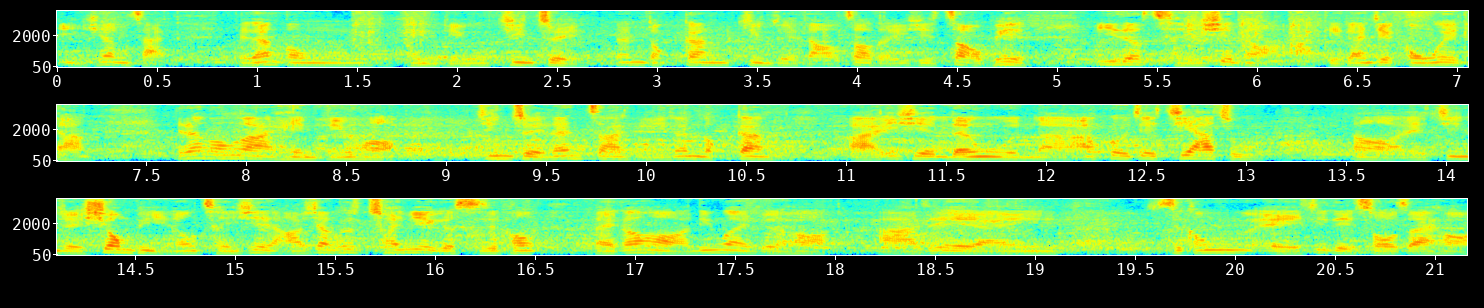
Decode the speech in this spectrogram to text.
影像展，会当讲现场真济，咱鹿港真济老早的一些照片，伊都呈现哈啊伫咱这个公会堂。咱讲啊，现场吼，真济咱早期咱鹿港啊一些人文呐，啊或者家族啊，真济相片，拢呈现，好像是穿越一个时空来讲吼，另外一个吼啊，这个时空诶，这个所在吼，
